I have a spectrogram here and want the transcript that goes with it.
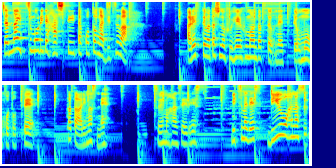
じゃないつもりで発していたことが実はあれって私の不平不満だったよねって思うことって多々ありますね。それも反省です。3つ目です。理由を話す。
